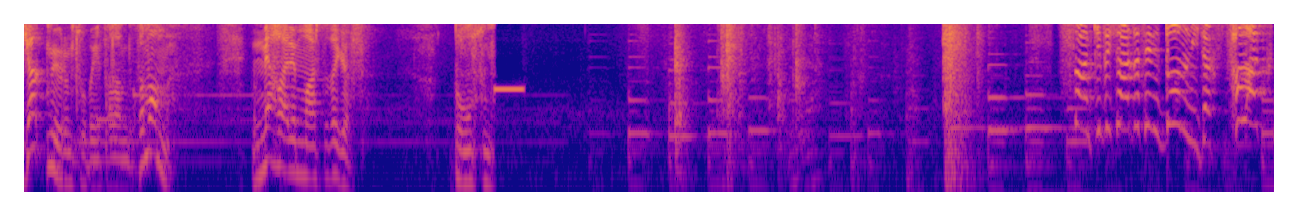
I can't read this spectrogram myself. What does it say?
Yakmıyorum sobayı falan da tamam mı? Ne halin varsa da gör. Donsun Sanki dışarıda seni donmayacak salak.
